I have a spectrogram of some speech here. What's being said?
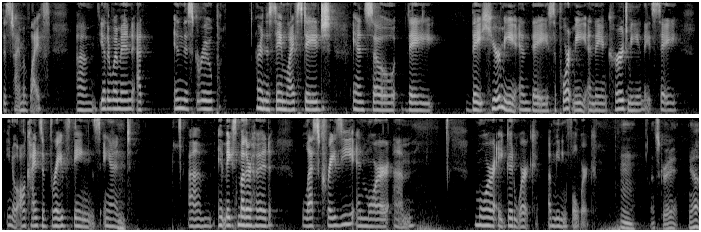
this time of life. Um, the other women at in this group are in the same life stage, and so they they hear me and they support me and they encourage me and they say, you know, all kinds of brave things, and um, it makes motherhood less crazy and more um, more a good work, a meaningful work. Hmm, that's great. Yeah.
